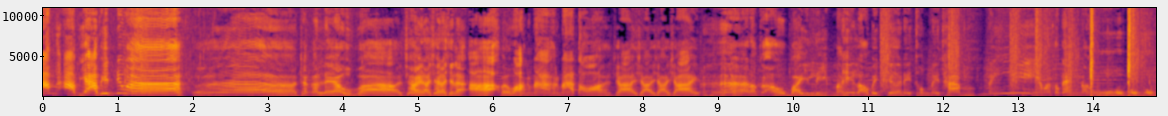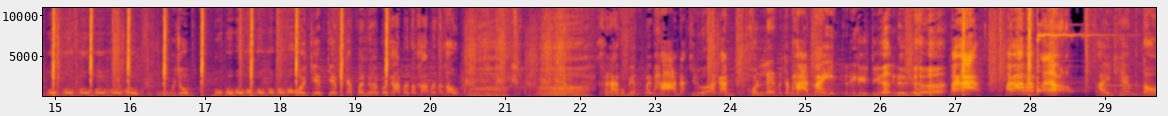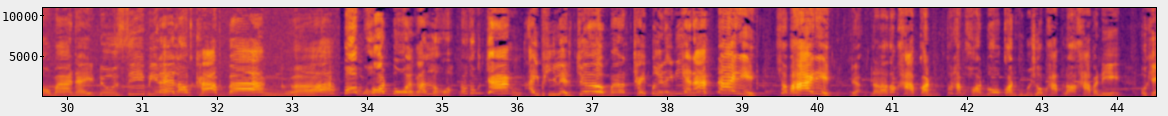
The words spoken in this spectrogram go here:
น้ำอาบยาพิษนี่ว่าเออถ้างั้นแล้วผมว่าใช่ละใช่ละใช่ละอะไปวางข้างหน้าข้างหน้าต่อ ใช่ใช่ใช่ใช่เราก็เอาใบลีฟมาให้เราไปเจอในทงในถ้ำนี่มาตกแต่งหน่อยโอ้โหโอ้โหโอ้โหโอ้โหโอ้โหคุณผู้ชมโอ้โหโอ้โหโอ้โหโอ้โหเจ็บเจ็บแกปเปิลเนื้อเปิดขาเปิดตะขาเปิดตะเข้าขนาดผมยังไม่ผ่านอะคิดดูแล้วกัน คนเล่นมันจะผ่านไหมนั่นคืออีกเรื่องหนึ่งไปละไปละไปละ ไอเทมต่อมาไหนดูซิมีอะไรให้เราคราบ้างเหรอป้อมคอร์สโบอย่างนั้นเหรอ เราต้องจ้างไอพีเลเจอร์มาใช้ปืนไอเนี่ยนะ ได้ดิ สบายดิ เดี๋ยวเราต้อง craft ก่อน ต้องทำ crossbow ก่อนคุณผู้ชมครับ แล้ว craft อันนี้ โอเค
